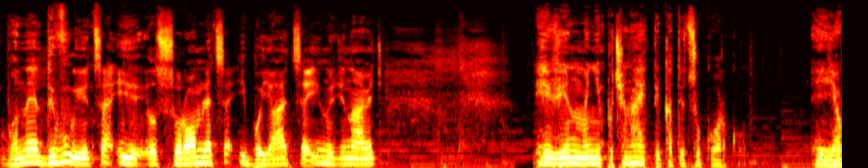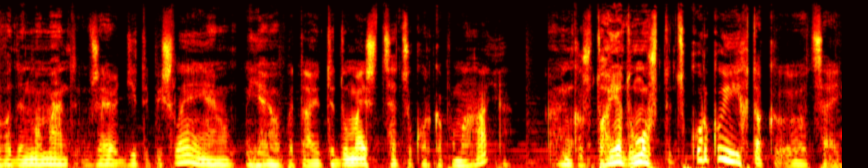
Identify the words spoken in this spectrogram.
вони дивуються, і соромляться, і бояться, іноді навіть. І він мені починає тикати цукорку. І я в один момент вже діти пішли, я я його питаю: ти думаєш, ця цукорка допомагає? А він каже, та я думав, що ти цукоркою їх так е, цей.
